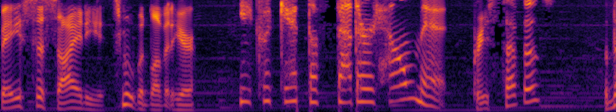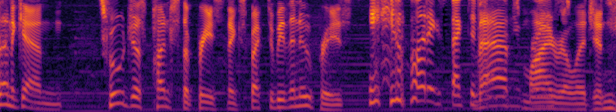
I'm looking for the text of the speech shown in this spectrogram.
based society. Smoot would love it here. He could get the feathered helmet. Priests have those? But then again, Smoot just punched the priest and expect to be the new priest. you would expect to be the That's new my priest. religion.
